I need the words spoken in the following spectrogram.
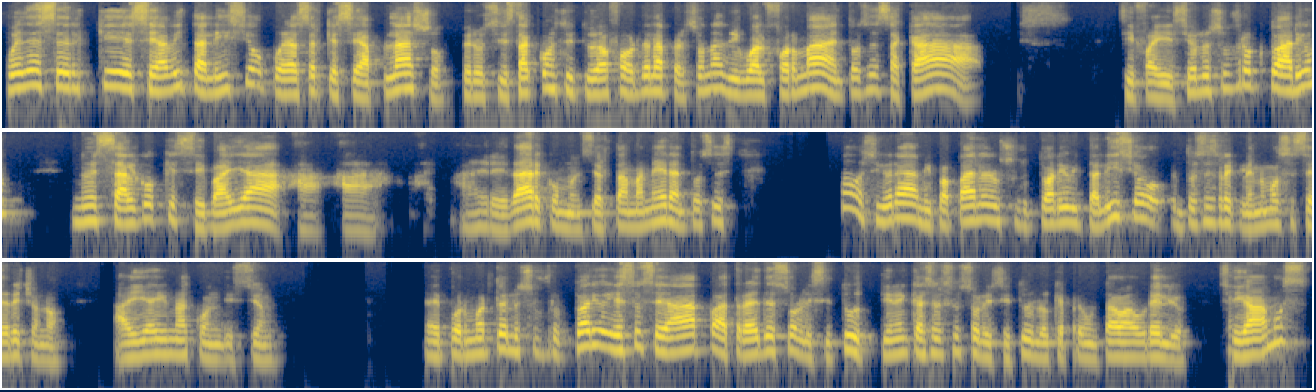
Puede ser que sea vitalicio, puede ser que sea plazo, pero si está constituido a favor de la persona, de igual forma, entonces acá, si falleció el usufructuario, no es algo que se vaya a, heredar como en cierta manera. Entonces, no, si era mi papá era el usufructuario vitalicio, entonces reclamemos ese derecho. No, ahí hay una condición. Eh, por muerte del usufructuario y eso se da a través de solicitud. Tienen que hacer su solicitud, lo que preguntaba Aurelio. Sigamos.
